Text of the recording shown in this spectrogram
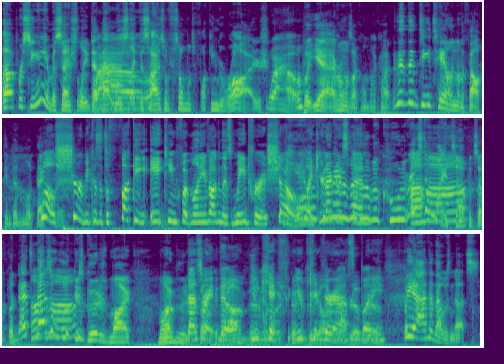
uh, proscenium essentially. That, that was like the size of someone's fucking garage. Wow. But yeah, everyone's like, oh my god. The, the detailing on the Falcon didn't look that well, good. sure, because it's a fucking 18 foot Millennium Falcon that's made for a show. Yeah, like, you're not going to made it look spend. a cooler. It still Uh-huh. lights up and stuff, but that doesn't Uh-huh. look as good as my. My That's right, Falcon that Bill. I'm You building, kick- you be kick all their blah, ass, blah, blah. buddy. But yeah, I thought that was nuts.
